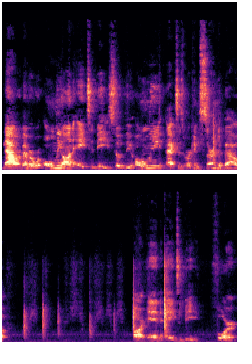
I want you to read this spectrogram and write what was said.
Now, remember, we're only on a to b, so the only x's we're concerned about are in a to b for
